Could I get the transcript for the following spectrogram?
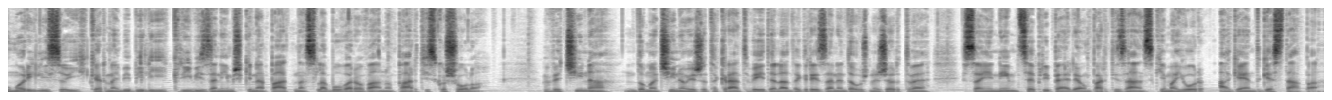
Umorili so jih, ker naj bi bili krivi za nemški napad na slabo varovano partijsko šolo. Večina domačinov je že takrat vedela, da gre za nedolžne žrtve, saj je Nemce pripeljal partizanski major, agent Gestapa.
